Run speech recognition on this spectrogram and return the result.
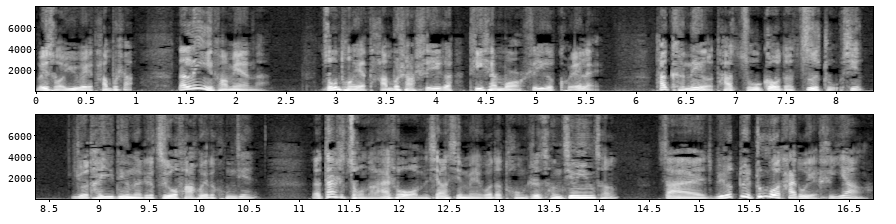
为所欲为谈不上。那另一方面呢，总统也谈不上是一个提线木偶，是一个傀儡，他肯定有他足够的自主性，有他一定的这个自由发挥的空间。呃，但是总的来说，我们相信美国的统治层、精英层。在比如说对中国态度也是一样啊，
